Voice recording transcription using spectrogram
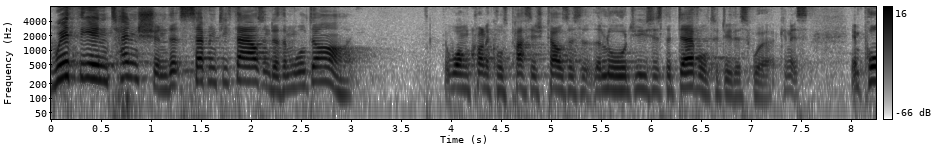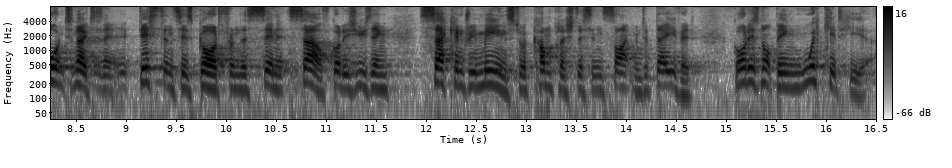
with the intention that 70,000 of them will die. The 1 Chronicles passage tells us that the Lord uses the devil to do this work. And it's important to note, isn't it? It distances God from the sin itself. God is using secondary means to accomplish this incitement of David. God is not being wicked here.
